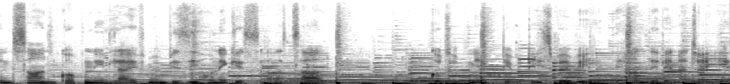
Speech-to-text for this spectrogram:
इंसान को अपनी लाइफ में बिज़ी होने के साथ साथ कुछ अपनी एक्टिविटीज़ पे भी ध्यान दे लेना चाहिए।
